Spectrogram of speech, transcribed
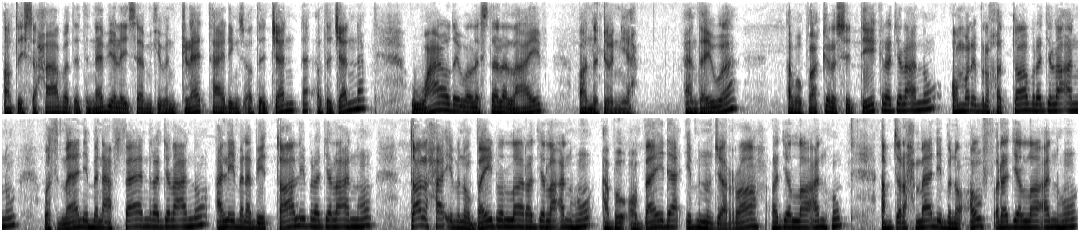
of the Sahaba that the Nabi alayhi given glad tidings of the Jannah of the Jannah while they were still alive on the dunya. And they were Abu Bakr as-Siddiq radiallahu anhu, Umar ibn Khattab radiallahu anhu, Uthman ibn Affan radiallahu anhu, Ali ibn Abi Talib radiallahu anhu, Talha ibn Ubaidullah radiallahu anhu, Abu Ubaidah ibn Jarrah radiallahu anhu, Abdurrahman ibn Auf radiallahu anhu,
